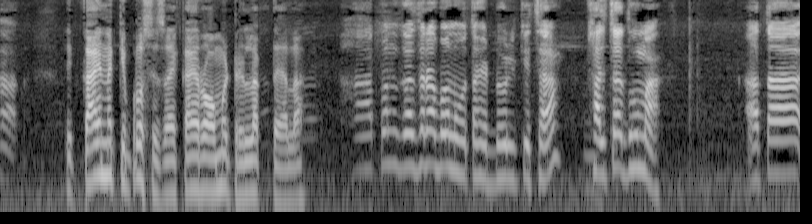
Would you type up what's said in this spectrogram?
हा. ते काय नक्की प्रोसेस आहे? काय रॉ मटेरियल लागतं याला? हा आपण गजरा बनवत आहे ढोलकीचा. खालचा धुमा. आता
